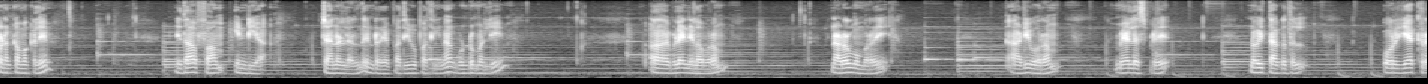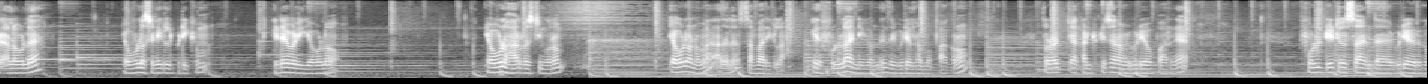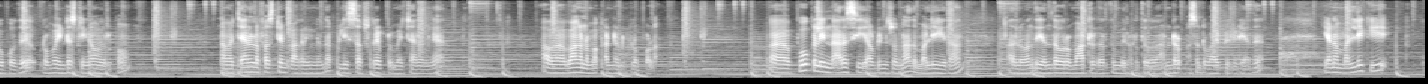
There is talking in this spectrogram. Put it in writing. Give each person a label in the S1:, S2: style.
S1: வணக்கம் மக்களே. Nita form India சேனல்லேருந்து இன்றைய பதிவு பார்த்திங்கன்னா குண்டுமல்லி விளை நிலவரம் நடவு முறை அடி உரம் மேலே ஸ்ப்ரே நோய் தாக்குதல் ஒரு ஏக்கர் அளவில் எவ்வளோ செடிகள் பிடிக்கும் இடைவெளி எவ்வளோ எவ்வளோ ஹார்வெஸ்டிங் வரும் எவ்வளோ நம்ம அதில் சம்பாதிக்கலாம். இது ஃபுல்லாக இன்றைக்கி வந்து இந்த வீடியோவில் நம்ம பார்க்குறோம். தொடர்ச்சியாக கண்டினியூஸாக நம்ம வீடியோவை பாருங்கள் ஃபுல் டீட்டெயில்ஸாக இந்த வீடியோ இருக்க போது ரொம்ப இன்ட்ரெஸ்டிங்காகவும் இருக்கும். நம்ம சேனலில் ஃபஸ்ட் டைம் பார்க்குறீங்கன்னா ப்ளீஸ் சப்ஸ்கிரைப் டு மை சேனலுங்க வாங்க நம்ம கண்டென்ட்குள்ளே போகலாம் பூக்களின் அரசி அப்படின்னு சொன்னால் அது மல்லிகை தான். அதில் வந்து எந்த ஒரு மாற்று கருத்தும் இருக்கிறதுக்கு ஹண்ட்ரட் பர்சன்ட் வாய்ப்பு கிடையாது. ஏன்னா மல்லிகை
